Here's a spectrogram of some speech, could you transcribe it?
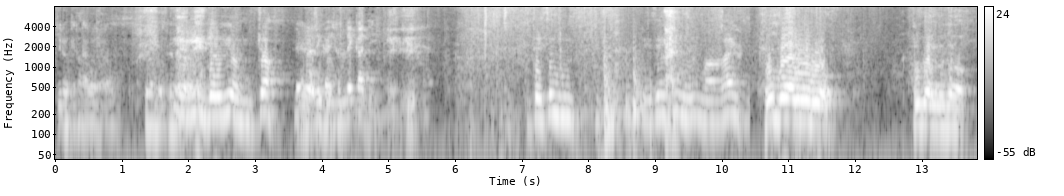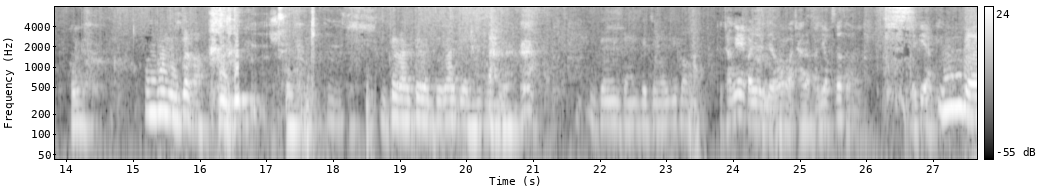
기록했다고 해요. 그런 못했어요. 이기적이 없죠. 네, 아직까지 현재까지. 대신 대신 뭐가 있지? 공부하는 거죠. 공부, 홍보는 이따가 이따가 이따가 들어가게 그러니까 그좀 가지고 장애에 관련 영화가 잘 많이 없어서 얘기하기 있는데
